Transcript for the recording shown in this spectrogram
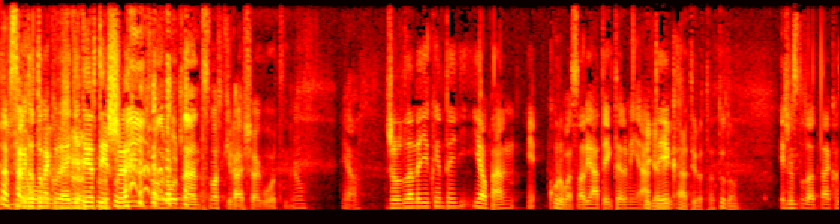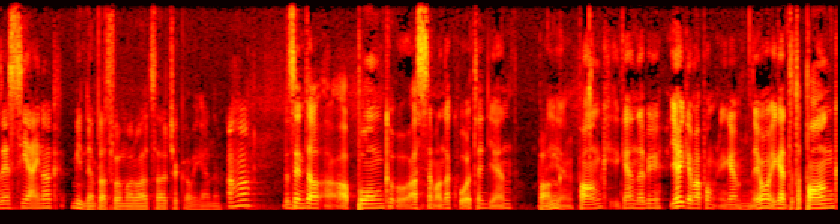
nem számítottam ekkora egyetértésre. Így van, Rodland, nagy királyság volt. Jó. Ja. És Rodland egyébként egy japán kurva szar játéktermi játék. Igen, átirattak, tudom. És ezt tudatták az SCI-nak. Minden platformon rohadt csak Amigán nem. Aha. De szerintem a, a Pong, azt hiszem annak volt egy ilyen Pong? Igen, Pong, igen, nevű. Ja, igen, a Pong, igen. Mm. Jó, igen, tehát a Pong.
